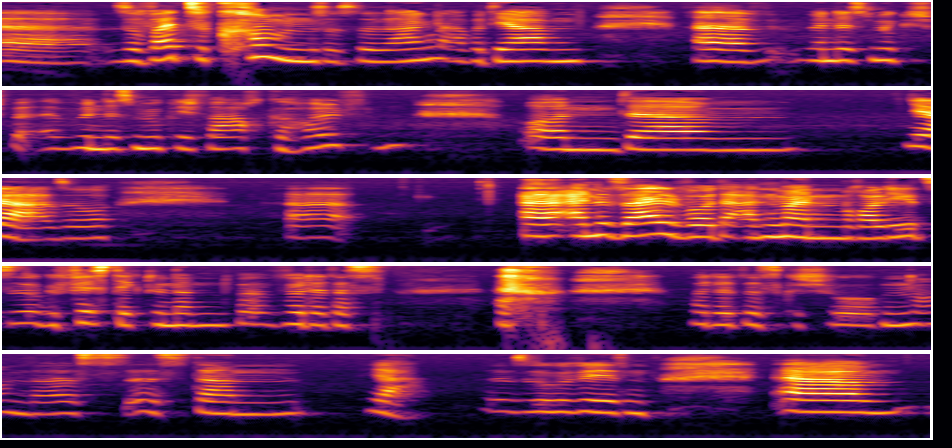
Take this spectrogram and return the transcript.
äh, so weit zu kommen sozusagen? Aber die haben, äh, wenn das möglich, wenn das möglich war, auch geholfen. Und ähm, ja, also äh, äh, eine Seil wurde an meinen Rolli so gefestigt und dann wurde das wurde das geschoben und das ist dann ja so gewesen. Ähm,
